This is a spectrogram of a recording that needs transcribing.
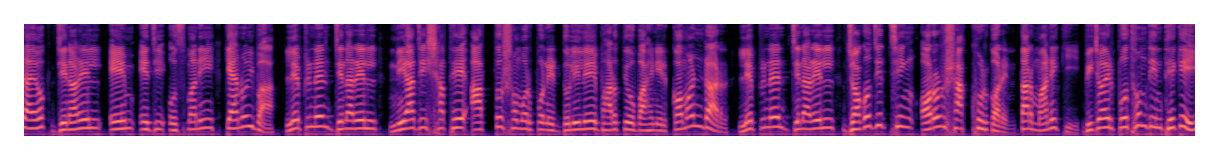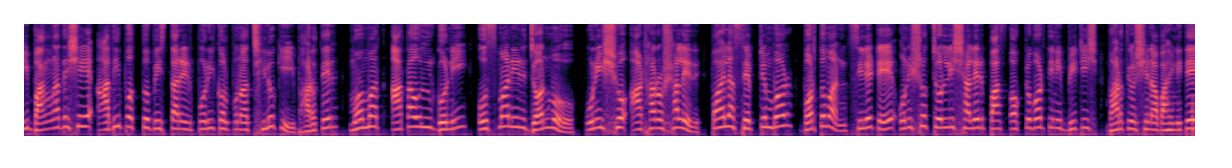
সর্বাধিনায়ক জেনারেল এম এজি ওসমানী কেনই বা লেফটেন্যান্ট জেনারেল নিয়াজির সাথে আত্মসমর্পণের দলিলে ভারতীয় বাহিনীর commander lieutenant general Jagjit Singh Aurora স্বাক্ষর করেন। তার মানে কি? বিজয়ের প্রথম দিন থেকেই বাংলাদেশে আধিপত্য বিস্তারের পরিকল্পনা ছিল কি ভারতের? মোহাম্মদ আতাউল গনি ওসমানীর জন্ম উনিশশো আঠারো সালের পয়লা সেপ্টেম্বর, বর্তমান সিলেটে উনিশশো চল্লিশ সালের পাঁচ অক্টোবর তিনি ব্রিটিশ ভারতীয় সেনাবাহিনীতে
